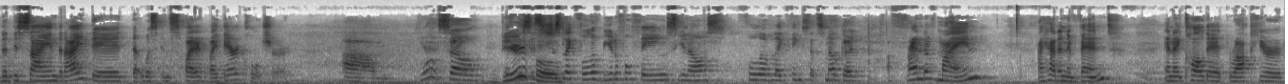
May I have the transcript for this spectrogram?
the design that I did that was inspired by their culture. Um, yeah, so it- this is just like full of beautiful things, you know, full of like things that smell good. A friend of mine, I had an event. And I called it Rock Your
